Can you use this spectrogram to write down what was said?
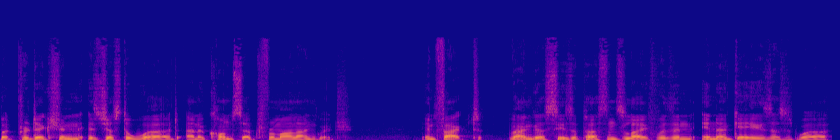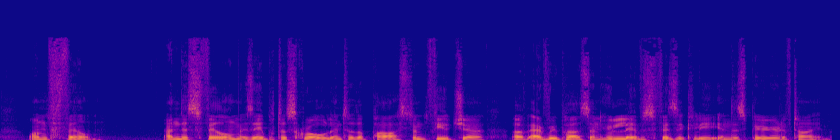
But prediction is just a word and a concept from our language. In fact, Vanga sees a person's life with an inner gaze, as it were, on film. And this film is able to scroll into the past and future of every person who lives physically in this period of time.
